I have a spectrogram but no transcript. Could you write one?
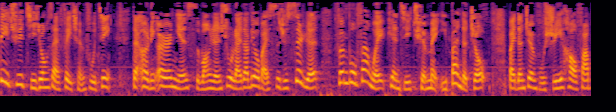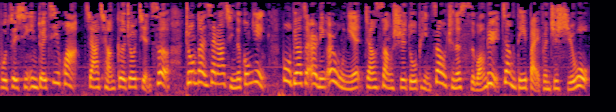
地区集中在费城附近。但二零二二年，死亡人数来到六百四十四人，分布范围遍及全美一半的州。拜登政府十一号发布最新应对计划，加强各州检测，中断塞拉琴的供应，目标在二零二五年将丧尸毒品造成的死亡率降低百分之十五。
